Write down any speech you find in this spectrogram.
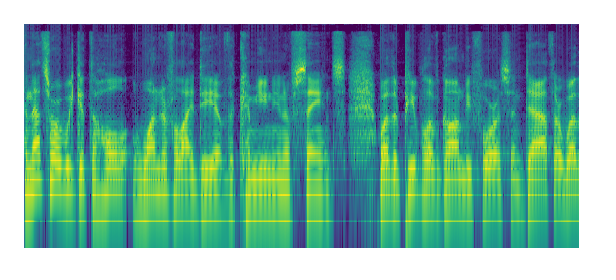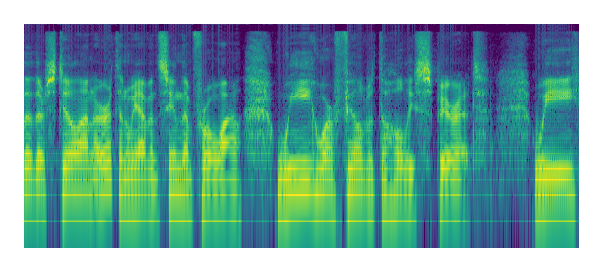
And that's where we get the whole wonderful idea of the communion of saints. Whether people have gone before us in death or whether they're still on earth and we haven't seen them for a while, we who are filled with the Holy Spirit, we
